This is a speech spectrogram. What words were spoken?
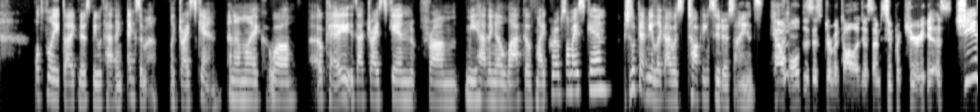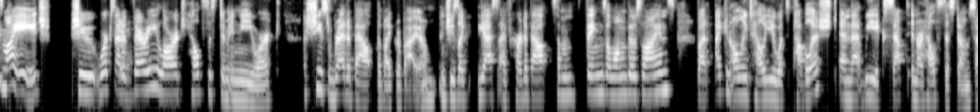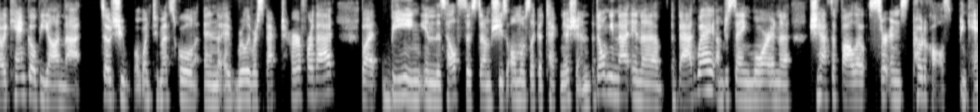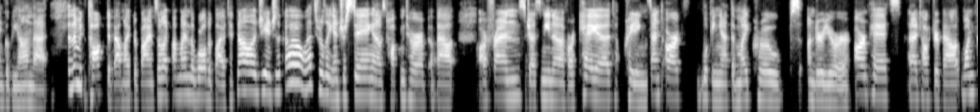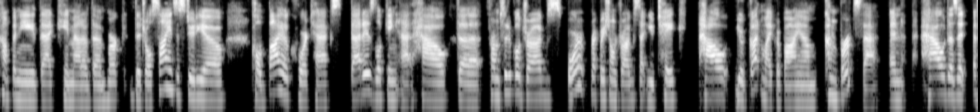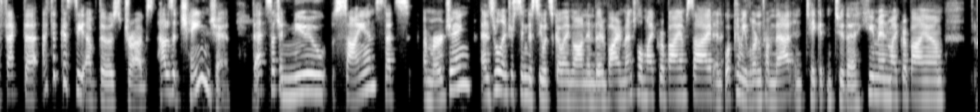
ultimately diagnosed me with having eczema, like dry skin. And I'm like, well, okay, is that dry skin from me having a lack of microbes on my skin? She looked at me like I was talking pseudoscience. How old is this dermatologist? I'm super curious. She's my age. She works at yeah. a very large health system in New York she's read about the microbiome and she's like, Yes, I've heard about some things along those lines, but I can only tell you what's published and that we accept in our health system. So I can't go beyond that. So she went to med school and I really respect her for that. But being in this health system, she's almost like a technician. I don't mean that in a, bad way. I'm just saying more in a, she has to follow certain protocols and can't go beyond that. And then we talked about microbiomes. I'm like, I'm in the world of biotechnology. And she's like, oh, that's really interesting. And I was talking to her about our friends, Jasmina of Arcaea, creating scent arcs looking at the microbes under your armpits. And I talked about one company that came out of the Merck Digital Sciences studio called BioCortex that is looking at how the pharmaceutical drugs or recreational drugs that you take how your gut microbiome converts that and how does it affect the efficacy of those drugs? How does it change it? That's such a new science that's emerging and it's really interesting to see what's going on in the environmental microbiome side and what can we learn from that and take it into the human microbiome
